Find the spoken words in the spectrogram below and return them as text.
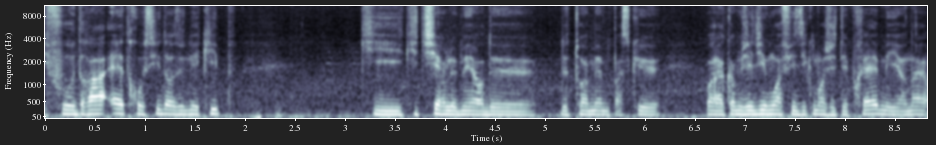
faudra être aussi dans une équipe qui, tire le meilleur de, toi-même parce que, voilà, comme j'ai dit, moi physiquement j'étais prêt, mais il y en a,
